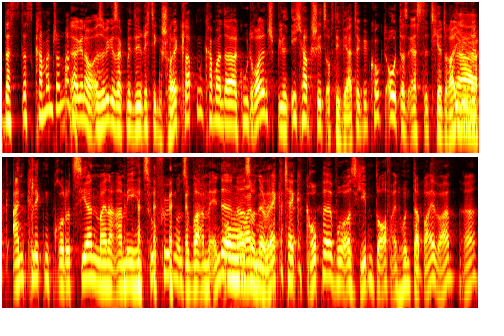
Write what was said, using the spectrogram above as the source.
das, das kann man schon machen. Ja, genau. Also wie gesagt, mit den richtigen Scheuklappen kann man da gut Rollen spielen. Ich habe stets auf die Werte geguckt. Oh, das erste Tier 3 ja. Unit anklicken, produzieren, meine Armee hinzufügen und so war am Ende oh, ne, so eine Ragtag-Gruppe, wo aus jedem Dorf ein Hund dabei war. Ja?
